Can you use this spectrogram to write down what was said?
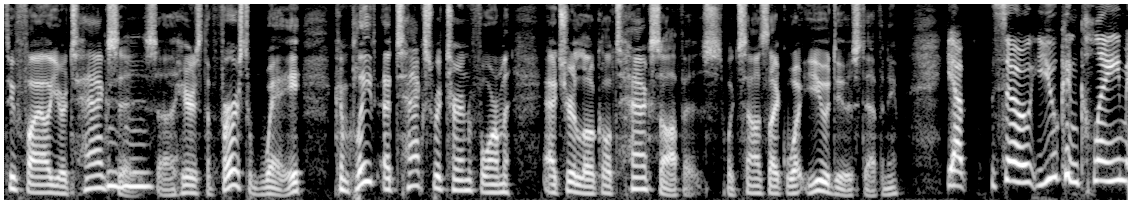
to file your taxes. Mm -hmm. uh, here's the first way complete a tax return form at your local tax office, which sounds like what you do, Stephanie. Yep. So you can claim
